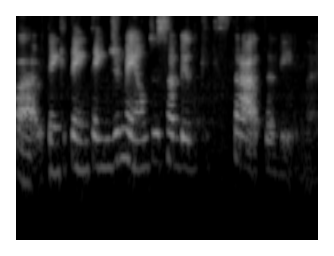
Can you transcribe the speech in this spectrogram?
Claro, tem que ter entendimento e saber do que, que se trata ali, né?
